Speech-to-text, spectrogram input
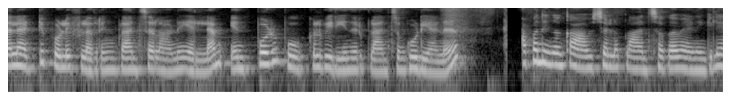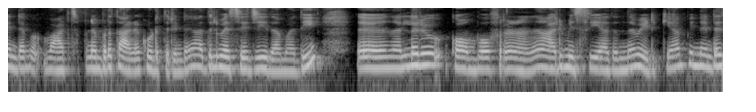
നല്ല അടിപൊളി ഫ്ലവറിങ് പ്ലാന്റ്സുകളാണ് എല്ലാം. എപ്പോഴും പൂക്കൾ വിരിയുന്ന ഒരു പ്ലാന്റ്സും കൂടിയാണ്. അപ്പോൾ നിങ്ങൾക്ക് ആവശ്യമുള്ള പ്ലാൻസ് ഒക്കെ വേണമെങ്കിൽ എന്റെ വാട്സപ്പ് നമ്പർ താഴെ കൊടുത്തിട്ടുണ്ട്. അതിൽ മെസ്സേജ് ചെയ്താൽ മതി. നല്ലൊരു കോംബോ ഓഫറാണ് ആരും മിസ് ചെയ്യാതെ തന്നെ മേടിക്കുക. പിന്നെ എന്റെ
